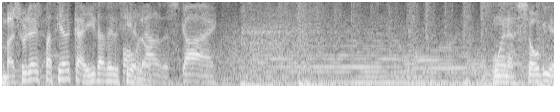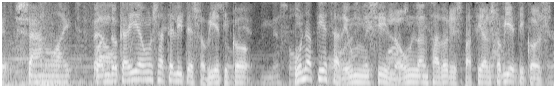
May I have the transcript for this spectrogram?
Basura espacial caída del cielo. Cuando caía un satélite soviético, una pieza de un misil o un lanzador espacial soviéticos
